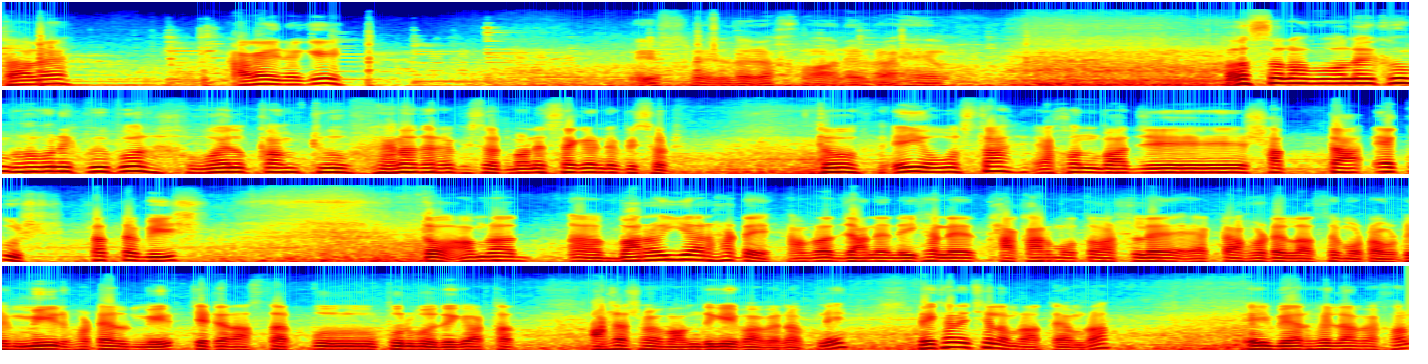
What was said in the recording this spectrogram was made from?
তাহলে আগাই নাকি আসসালামু আলাইকুম ভ্রমণিক people welcome to another episode মানে সেকেন্ড এপিসোড তো এই অবস্থা, এখন বাজে সাতটা একুশ, সাতটা বিশ। তো আমরা বারোইয়ার হাটে, আমরা জানেন এখানে থাকার মতো আসলে একটা হোটেল আছে, মোটামুটি মীর হোটেল মীর, যেটা রাস্তার পূর্ব দিকে, অর্থাৎ আসার সময় বাম দিকেই পাবেন আপনি। এখানে ছিলাম রাতে আমরা, এই বের হইলাম এখন।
